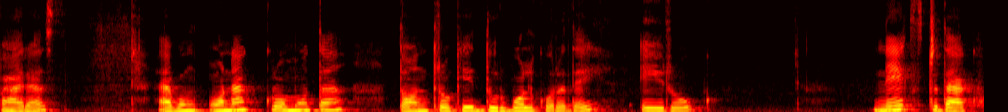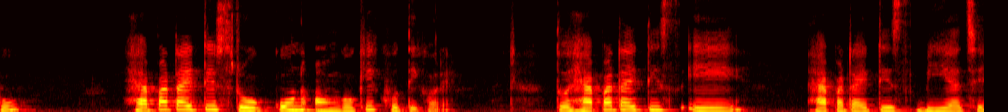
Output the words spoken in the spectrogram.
ভাইরাস এবং অনাক্রমতা তন্ত্রকে দুর্বল করে দেয় এই রোগ। নেক্সট দেখো হ্যাপাটাইটিস রোগ কোন অঙ্গকে ক্ষতি করে? তো হ্যাপাটাইটিস এ হ্যাপাটাইটিস বি আছে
